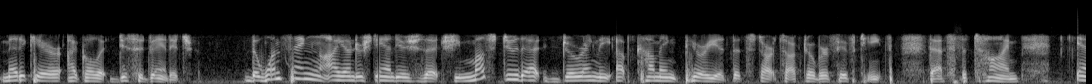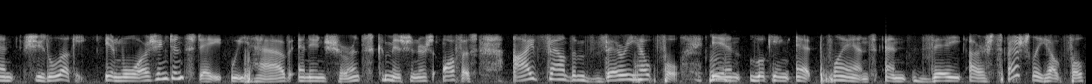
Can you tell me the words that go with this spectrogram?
Medicare, I call it disadvantage. The one thing I understand is that she must do that during the upcoming period that starts October 15th. That's the time and she's lucky. In Washington State, we have an insurance commissioner's office. I found them very helpful mm. in looking at plans, and they are especially helpful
